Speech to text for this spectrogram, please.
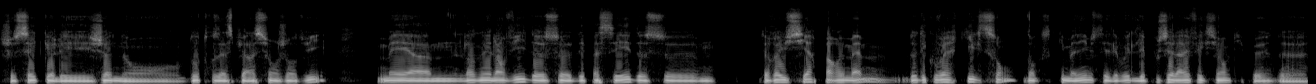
je sais que les jeunes ont d'autres aspirations aujourd'hui, mais leur donner l'envie de se dépasser, de se de réussir par eux-mêmes, de découvrir qui ils sont. Donc, ce qui m'anime, c'est de les pousser à la réflexion un petit peu. De,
